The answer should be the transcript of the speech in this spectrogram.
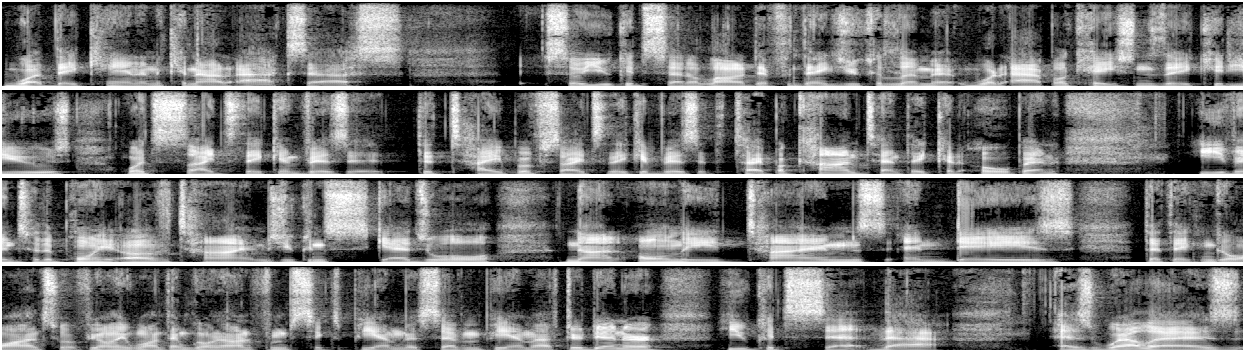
what they can and cannot access. So you could set a lot of different things. You could limit what applications they could use, what sites they can visit, the type of sites they could visit, the type of content they could open even to the point of times you can schedule not only times and days that they can go on so if you only want them going on from 6 p.m to 7 p.m after dinner you could set that as well as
